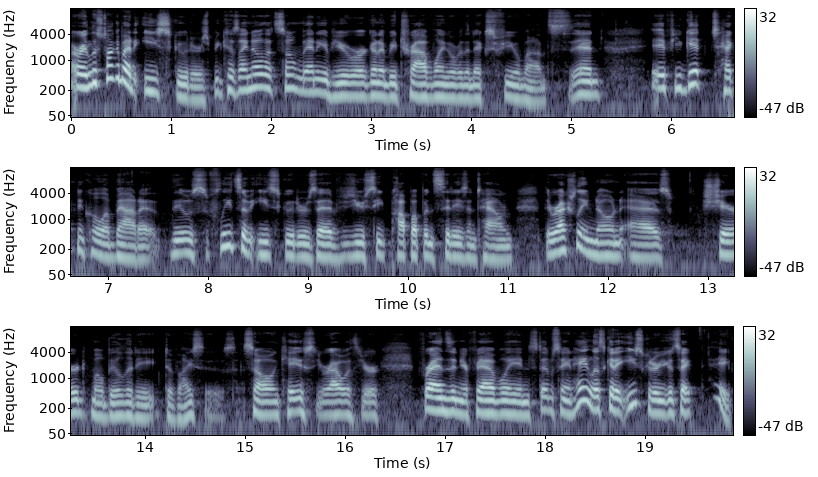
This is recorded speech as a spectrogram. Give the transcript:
All right, let's talk about e scooters because I know that so many of you are going to be traveling over the next few months. And if you get technical about it, those fleets of e scooters, as you see pop up in cities and town, they're actually known as shared mobility devices. So, in case you're out with your friends and your family, instead of saying, hey, let's get an e scooter, you could say, hey,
